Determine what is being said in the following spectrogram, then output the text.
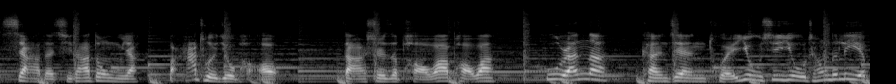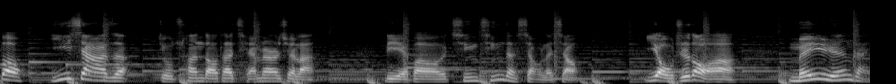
吓得其他动物呀拔腿就跑。大狮子跑啊跑啊，忽然呢，看见腿又细又长的猎豹一下子就窜到它前面去了。猎豹轻轻地笑了笑，要知道啊，没人敢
